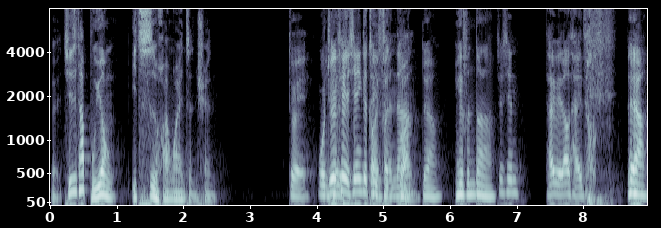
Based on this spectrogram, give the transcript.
对，其实它不用一次环完一整圈，对，我觉得可以先一个短分段啊，，对啊，你可以分段啊。就先台北到台中。对啊，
